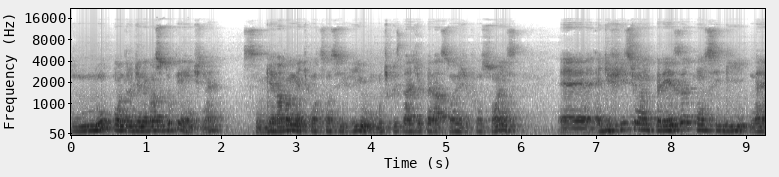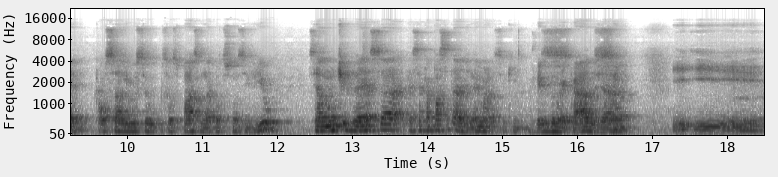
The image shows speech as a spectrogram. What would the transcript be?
no modelo de negócio do cliente, né? Sim. Porque, novamente, construção civil, multiplicidade de operações, de funções, é, é difícil uma empresa conseguir né, calçar ali os seu, seus passos na construção civil se ela não tiver essa, essa capacidade, né, Márcio? Que veio do mercado já. Sim. E, e,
